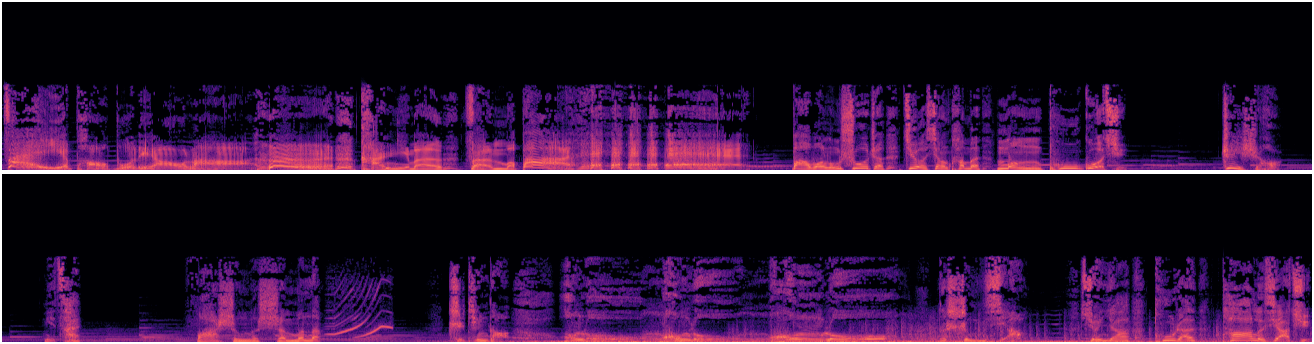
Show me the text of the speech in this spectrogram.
再也跑不了了！哼，看你们怎么办！嘿嘿嘿嘿嘿！霸王龙说着，就要向他们猛扑过去。这时候，你猜发生了什么呢？只听到轰隆轰隆轰隆的声响。悬崖突然塌了下去，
